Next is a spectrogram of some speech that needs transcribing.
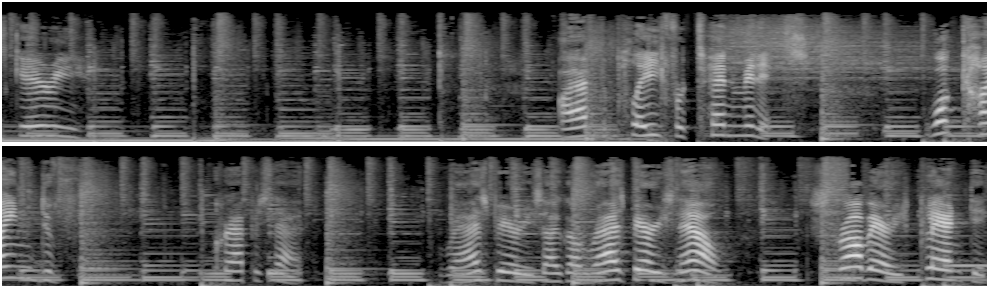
Scary. I have to play for 10 minutes. What kind of crap is that? Raspberries. I got raspberries now. Strawberries planted.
